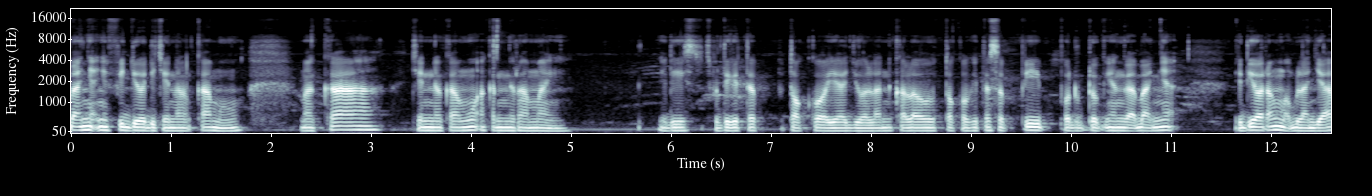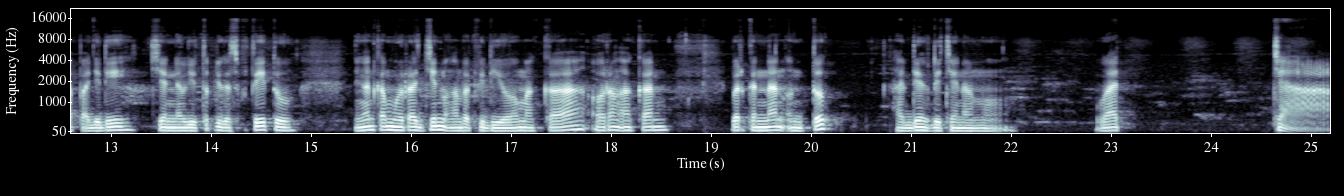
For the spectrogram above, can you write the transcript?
banyaknya video di channel kamu maka channel kamu akan ramai jadi seperti kita toko ya jualan. Kalau toko kita sepi produknya nggak banyak jadi orang mau belanja apa? Jadi channel YouTube juga seperti itu. Dengan kamu rajin mengupload video maka orang akan berkenan untuk hadir di channelmu. What ciao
